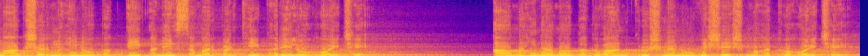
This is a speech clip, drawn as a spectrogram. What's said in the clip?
માગશર મહિનો ભક્તિ અને સમર્પણથી ભરેલો હોય છે. આ મહિનામાં ભગવાન કૃષ્ણનું વિશેષ મહત્વ હોય છે.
